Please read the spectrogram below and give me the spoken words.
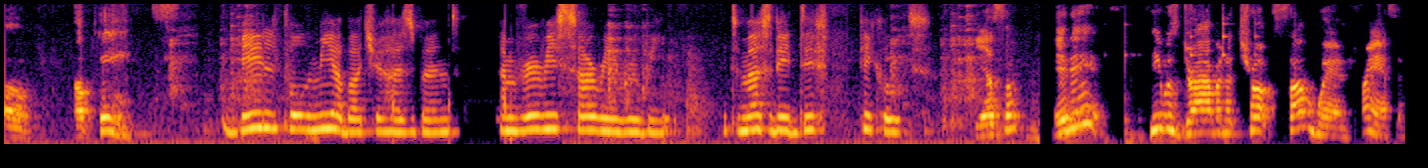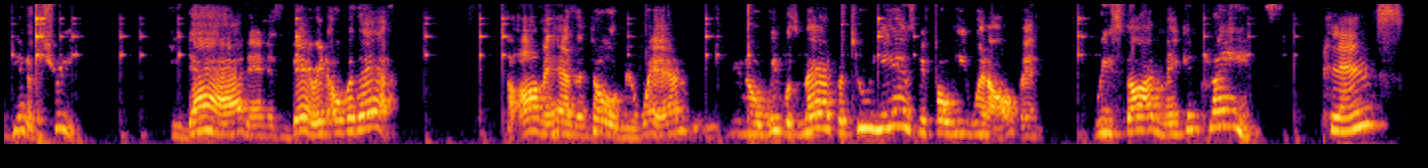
of of things. Bill told me about your husband. I'm very sorry, Ruby. It must be difficult. Yes, sir. It is. He was driving a truck somewhere in France and hit a tree. He died and is buried over there. The army hasn't told me where. You know, we was married for two years before he went off, and we started making plans. Plans?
